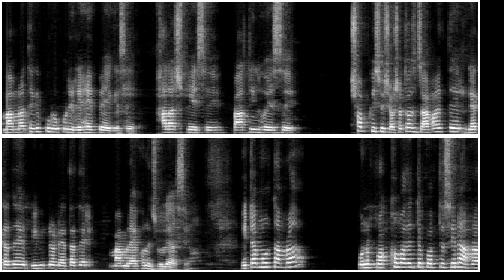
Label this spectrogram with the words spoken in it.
মামলা থেকে পুরোপুরি রেহাই পেয়ে গেছে। খালাস পেয়েছে, বাতিল হয়েছে, সবকিছু। অথচ জামায়াতের নেতাদের, বিভিন্ন নেতাদের মামলা এখনও ঝুলে আছে। এটা মূলত আমরা কোনো পক্ষপাতিত্ব করতেছি না। আমরা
